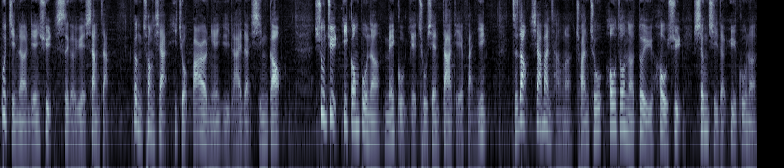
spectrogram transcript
不仅呢连续四个月上涨，更创下一九八二年以来的新高。数据一公布呢，美股也出现大跌反应，直到下半场呢传出欧洲呢对于后续升息的预估呢，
